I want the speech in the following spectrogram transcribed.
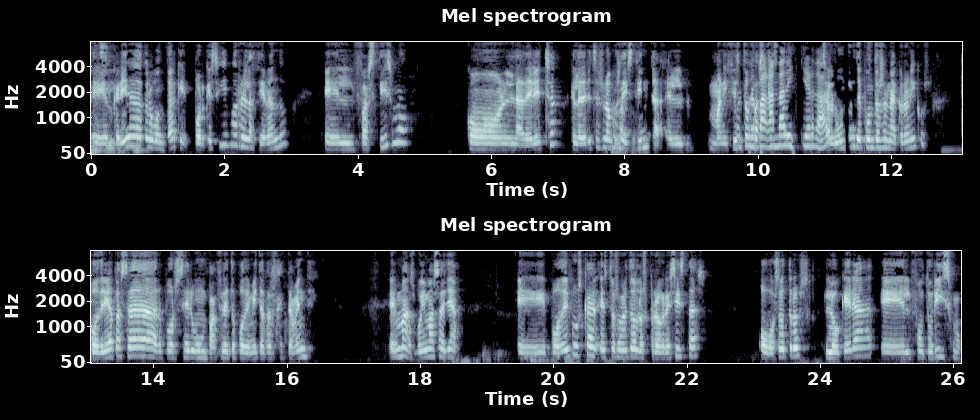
Eh, Sí. Quería preguntar que ¿por qué seguimos relacionando el fascismo con la derecha? Que la derecha es una cosa Claro. distinta. El Por manifiesto propaganda fascista, de izquierda. salvo un par de puntos anacrónicos, podría pasar por ser un panfleto podemita perfectamente. Es más, voy más allá. Eh, podéis buscar esto, sobre todo los progresistas, o vosotros, lo que era el futurismo,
